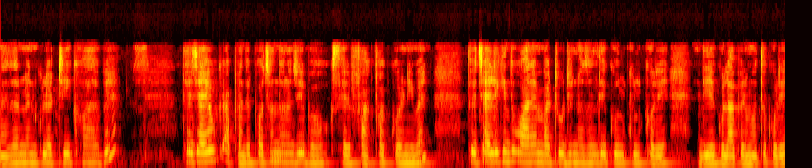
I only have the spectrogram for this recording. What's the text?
মেজারমেন্টগুলো ঠিক হবে। তো যাই হোক, আপনাদের পছন্দ অনুযায়ী বক্সের ফাঁক ফাঁক করে নেবেন। তো চাইলে কিন্তু ওয়ান এম বা টু ডি নজল দিয়ে গোল গোল করে দিয়ে গোলাপের মতো করে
